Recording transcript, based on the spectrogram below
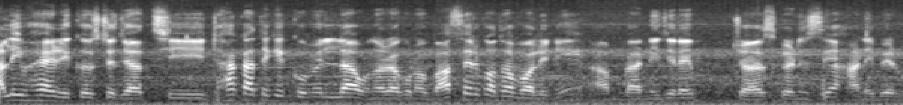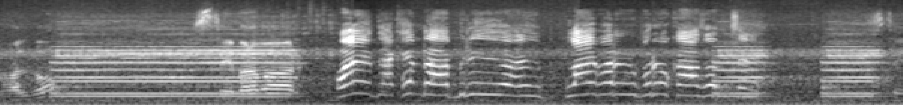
আলী ভাইয়ের রিকোয়েস্টে যাচ্ছি। ঢাকা থেকে কুমিল্লা ওনারা কোনো বাসের কথা বলেনি। আমরা নিজেরাই চয়েস করে নিচ্ছি হানিবের ভলভো আস্তে বরাবর। ওই দেখেন না ফ্লাইওভারের উপরেও কাজ হচ্ছে। আস্তে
